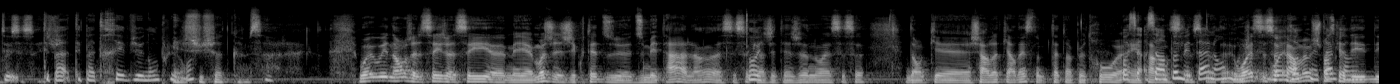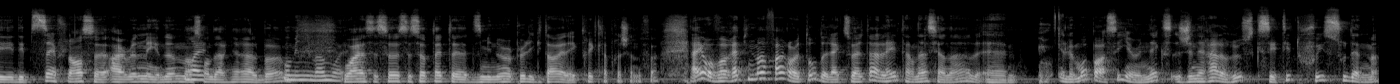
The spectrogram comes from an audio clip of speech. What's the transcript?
t'es pas, t'es pas très vieux non plus. Elle hein. chuchote comme ça, là. Oui, oui, non, je le sais, je le sais. euh, mais moi, j'ai- j'écoutais du, du métal, hein, c'est ça, Oui. quand j'étais jeune, ouais, c'est ça. Donc, euh, Charlotte Cardin, c'est peut-être un peu trop. euh, Ouais, c'est- un peu métal, hein, moi, je- c'est ça, ouais, quand même. Je pense qu'il y a des, des, des petites influences euh, Iron Maiden dans Ouais. son dernier album. Au minimum, ouais. Ouais, c'est ça, c'est ça. Peut-être euh, diminuer un peu les guitares électriques la prochaine fois. Hey, on va rapidement faire un tour de l'actualité à l'international. Euh, le mois passé, il y a un ex-général russe qui s'est étouffé soudainement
